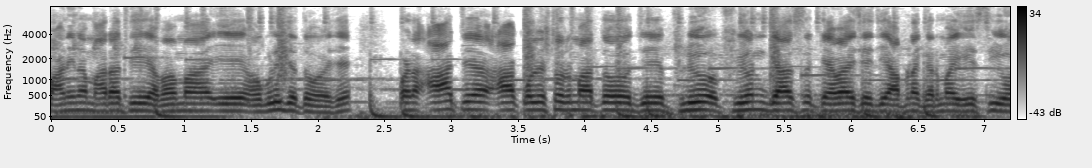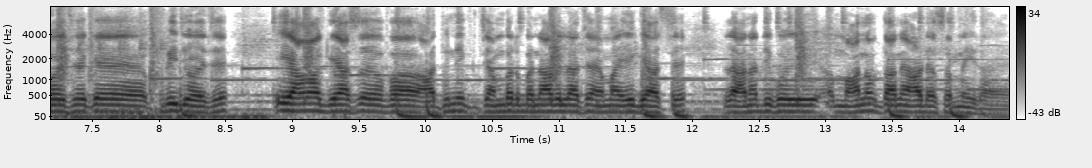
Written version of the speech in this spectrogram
પાણીના મારાથી હવામાં એ ઓગળી જતો હોય છે. પણ આ જ, આ કોલેસ્ટ્રોલમાં તો જે ફ્લ્યુ ફ્યુઅન ગેસ કહેવાય છે, જે આપણા ઘરમાં એસી હોય છે કે ફ્રીજ હોય છે, એ આમાં ગેસ આધુનિક ચેમ્બર બનાવેલા છે, એમાં એ ગેસ છે. એટલે આનાથી કોઈ માનવતાને આડઅસર નહીં થાય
